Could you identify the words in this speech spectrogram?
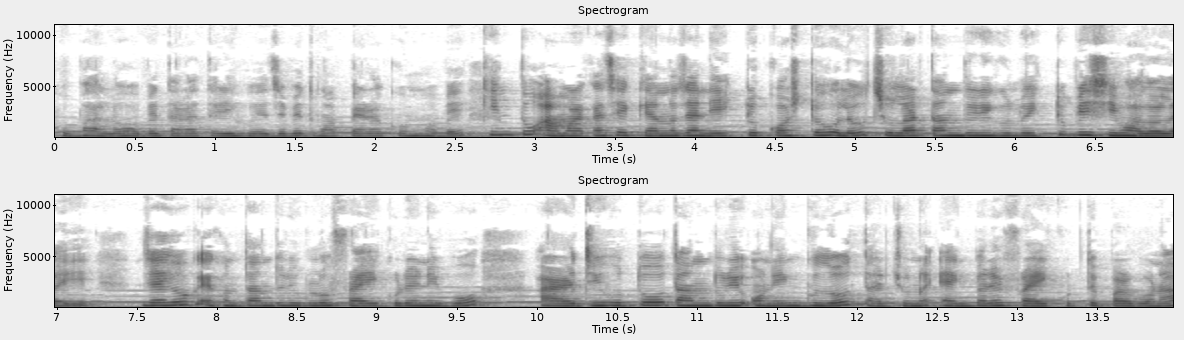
খুব ভালো হবে, তাড়াতাড়ি হয়ে যাবে, তোমার প্যারা কম হবে। কিন্তু আমার কাছে কেন জানি একটু কষ্ট হলেও চুলার তান্দুরিগুলো একটু বেশি ভালো লাগে। যাই হোক, এখন তান্দুরিগুলো ফ্রাই করে নিব। আর যেহেতু তান্দুরি অনেকগুলো, তার জন্য একবারে ফ্রাই করতে পারব না।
